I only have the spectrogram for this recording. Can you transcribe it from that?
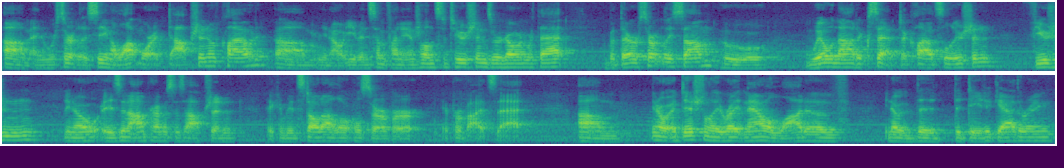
Um, and we're certainly seeing a lot more adoption of cloud. Um, you know, even some financial institutions are going with that. But there are certainly some who will not accept a cloud solution. Fusion, you know, is an on-premises option. It can be installed on a local server. It provides that. Um, you know, additionally, right now, a lot of you know the the data gathering,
